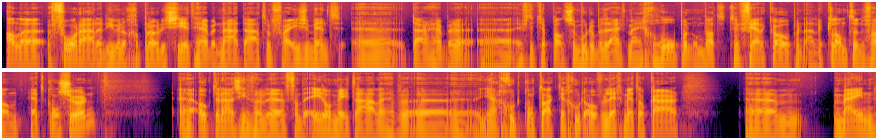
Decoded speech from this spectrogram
alle voorraden die we nog geproduceerd hebben na datum faillissement, eh, daar hebben, eh, heeft het Japanse moederbedrijf mij geholpen om dat te verkopen aan de klanten van het concern. Eh, ook ten aanzien van de, van de edelmetalen hebben we eh, eh, ja, goed contact en goed overleg met elkaar. Ehm, mijn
